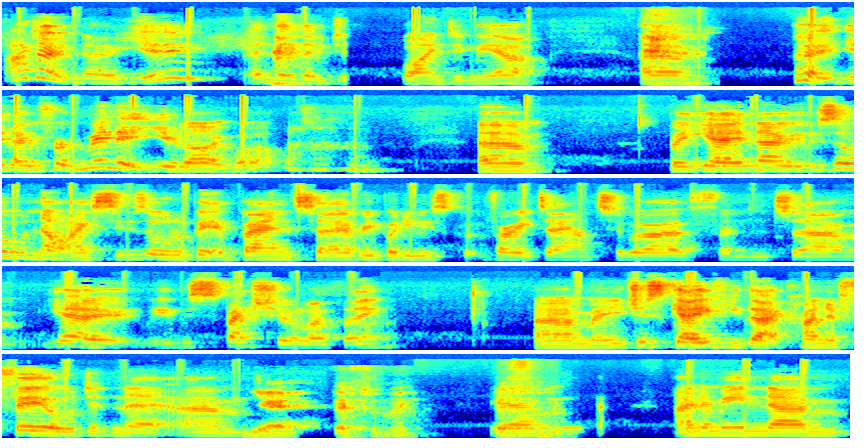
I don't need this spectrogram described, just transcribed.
I don't know you. And then they were just winding me up. Um, but, you know, for a minute, you're like, what? um, but yeah, no, it was all nice. It was all a bit of banter. Everybody was very down to earth. And um, yeah, it, it was special, I think. Um, and it just gave you that kind of feel, didn't it? Um, yeah, definitely. definitely. and I mean, um,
